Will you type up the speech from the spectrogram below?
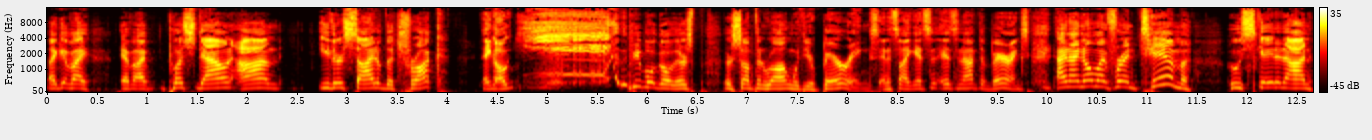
like if I, if I push down on either side of the truck, they go, yeah! and the people go, there's, there's something wrong with your bearings. And it's like, it's, it's not the bearings. And I know my friend Tim, who skated on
